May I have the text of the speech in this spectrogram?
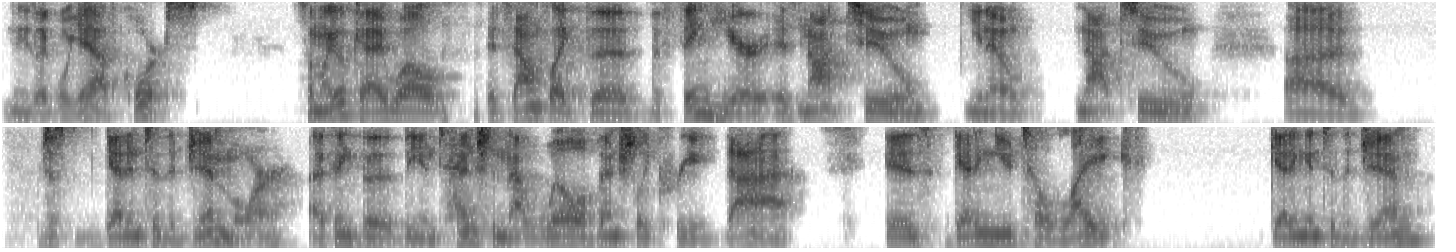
And he's like well yeah of course. So i'm like okay well it sounds like the the thing here is not to you know not to uh, just get into the gym more. I think the the intention that will eventually create that is getting you to like getting into the gym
